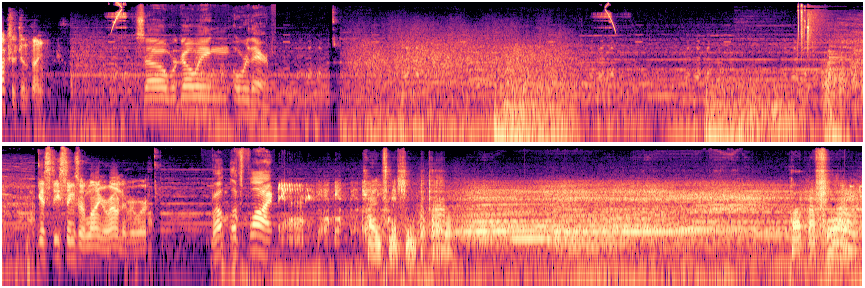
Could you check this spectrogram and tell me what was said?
oxygen thing. So we're going over there. I guess these things are lying around everywhere. Well, let's fly. Transmission On Papa.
